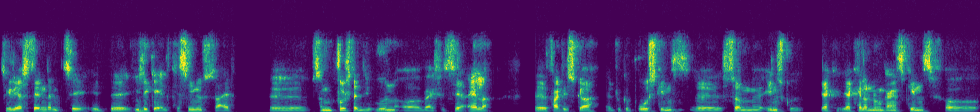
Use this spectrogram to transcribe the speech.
så kan de også sende dem til et øh, illegalt casino-site, øh, som fuldstændig uden at verificere alder, øh, faktisk gør, at du kan bruge skins øh, som øh, indskud. Jeg, jeg kalder nogle gange skins for,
